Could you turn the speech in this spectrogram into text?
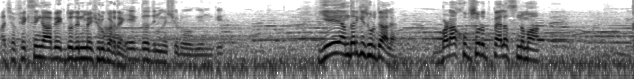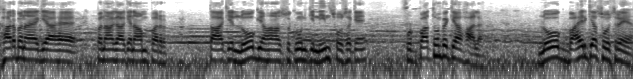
اچھا فکسنگ آپ ایک دو دن میں شروع کر دیں گے۔ ایک دو دن میں شروع ہوگی ان کی۔ یہ اندر کی صورتحال ہے؟ بڑا خوبصورت پیلس نما گھر بنایا گیا ہے پناہ گاہ کے نام پر تاکہ لوگ یہاں سکون کی نیند سو سکیں۔ فٹ پاتھوں پہ کیا حال ہے؟ لوگ باہر کیا سوچ رہے ہیں؟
